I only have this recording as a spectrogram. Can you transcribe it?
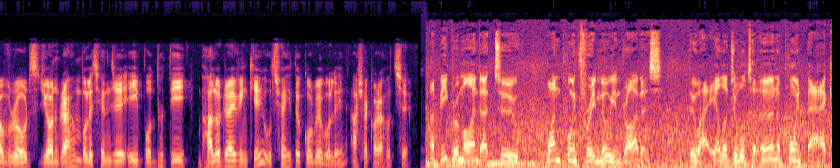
of roads John Graham বলেছেন যে এই পদ্ধতি ভালো ড্রাইভিংকে উৎসাহিত করবে বলে আশা করা হচ্ছে A big reminder to 1.3 million drivers who are eligible to earn a point back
